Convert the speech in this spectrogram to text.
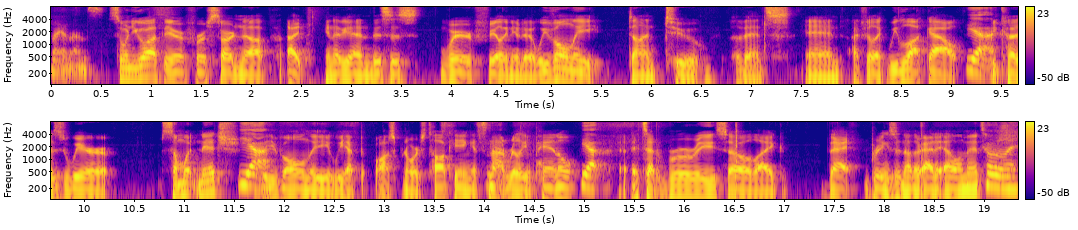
my events. So when you go out there first starting up, I and again, this is we're fairly new to it. We've only done two events, and I feel like we luck out Yeah. because we're somewhat niche. Yeah. we've only we have entrepreneurs talking. It's not really a panel. Yeah. it's at a brewery, so like that brings another added element. Totally.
